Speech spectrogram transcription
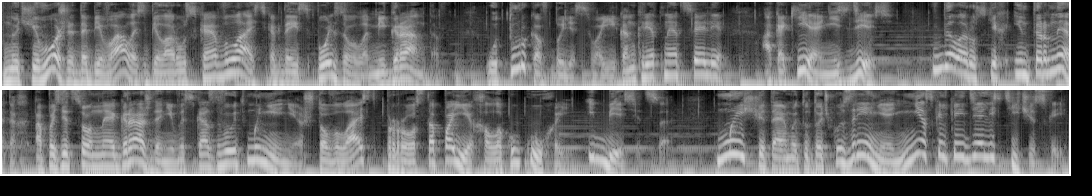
Но чего же добивалась белорусская власть, когда использовала мигрантов? У турков были свои конкретные цели, а какие они здесь? В белорусских интернетах оппозиционные граждане высказывают мнение, что власть просто поехала кукухой и бесится. Мы считаем эту точку зрения несколько идеалистической,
